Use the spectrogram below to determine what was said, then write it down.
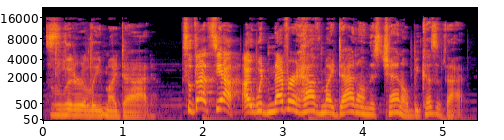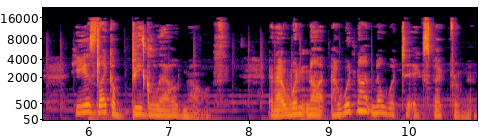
It's literally my dad. So that's yeah, I would never have my dad on this channel because of that. He is like a big loudmouth. And I would not I would not know what to expect from him.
